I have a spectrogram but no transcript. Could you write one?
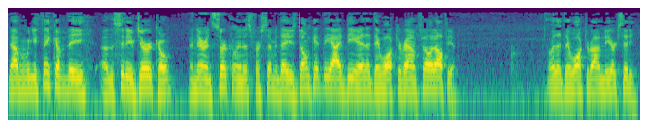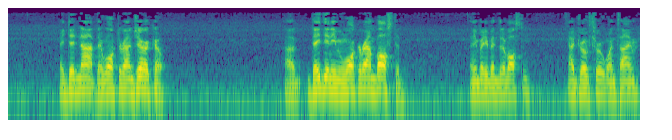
Now, when you think of the, of the city of Jericho, and they're encircling us for seven days, don't get the idea that they walked around Philadelphia. Or that they walked around New York City. They did not. They walked around Jericho. Uh, they didn't even walk around Boston. Anybody been to Boston? I drove through it one time,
